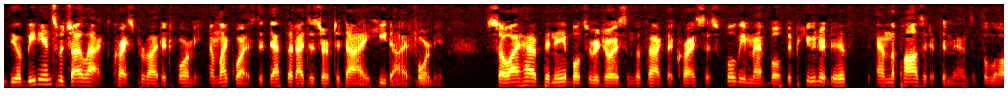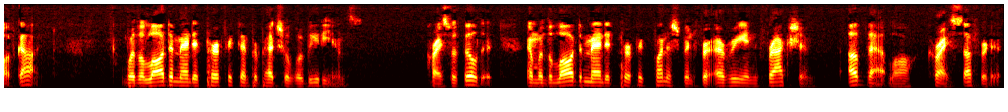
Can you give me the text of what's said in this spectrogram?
The obedience which I lacked, Christ provided for me, and likewise the death that I deserved to die, he died for me. So I have been able to rejoice in the fact that Christ has fully met both the punitive and the positive demands of the law of God. Where the law demanded perfect and perpetual obedience, Christ fulfilled it. And when the law demanded perfect punishment for every infraction of that law, Christ suffered it.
